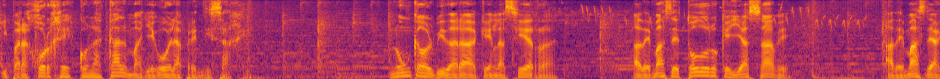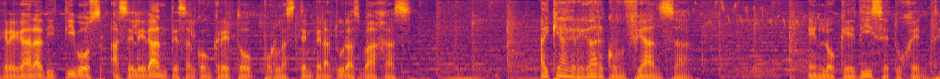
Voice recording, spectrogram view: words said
Y para Jorge, con la calma llegó el aprendizaje. Nunca olvidará que en la sierra, además de todo lo que ya sabe, además de agregar aditivos acelerantes al concreto por las temperaturas bajas, hay que agregar confianza en lo que dice tu gente.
